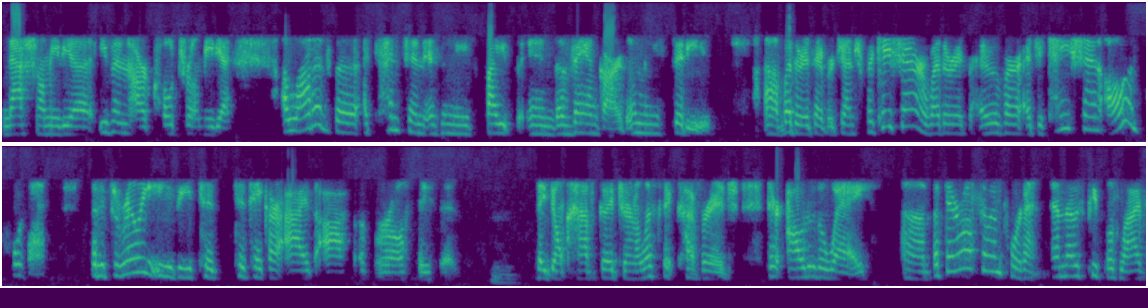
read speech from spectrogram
national media, even our cultural media, a lot of the attention is in these fights in the vanguard in these cities, uh, whether it's over gentrification or whether it's over education, all important. But it's really easy to, to take our eyes off of rural spaces. Mm-hmm. They don't have good journalistic coverage. They're out of the way. Um, but they're also important and those people's lives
